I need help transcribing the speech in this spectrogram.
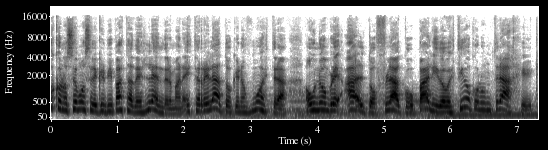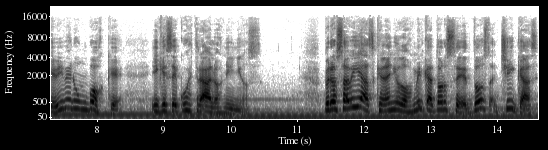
Todos conocemos el creepypasta de Slenderman, este relato que nos muestra a un hombre alto, flaco, pálido, vestido con un traje, que vive en un bosque y que secuestra a los niños. Pero ¿sabías que en el año 2014 dos chicas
